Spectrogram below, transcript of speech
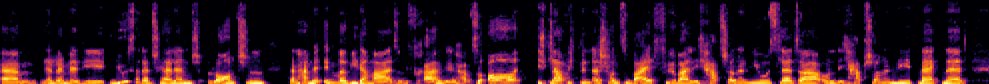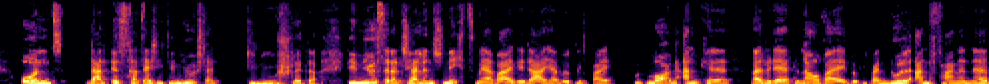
ähm, ne, wenn wir die Newsletter Challenge launchen, dann haben wir immer wieder mal so die Frage gehabt, so, oh, ich glaube, ich bin da schon zu weit für, weil ich habe schon einen Newsletter und ich habe schon einen Lead Magnet und dann ist tatsächlich die Newsletter die Newsletter, die Newsletter Challenge nichts mehr, weil wir da ja wirklich bei Guten Morgen Anke, weil wir da genau bei wirklich bei Null anfangen, ne?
